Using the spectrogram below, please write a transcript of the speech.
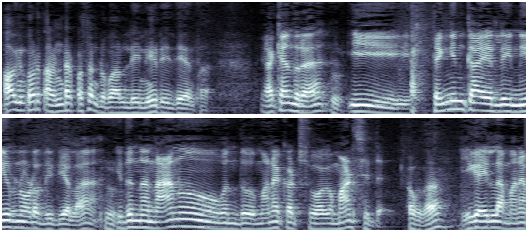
ಅವಾಗ ನಿಮ್ಗೆ ಗೊತ್ತಾ ಹಂಡ್ರೆಡ್ ಪರ್ಸೆಂಟ್ ಅಲ್ಲಿ ನೀರಿದೆ ಅಂತ. ಯಾಕೆಂದ್ರೆ ಈ ತೆಂಗಿನಕಾಯಲ್ಲಿ ನೀರು ನೋಡೋದಿದೆಯಲ್ಲ ಇದನ್ನ ನಾನು ಒಂದು ಮನೆ ಕಟ್ಟಿಸುವಾಗ ಮಾಡಿಸಿದ್ದೆ. ಹೌದಾ? ಈಗ ಇಲ್ಲ ಮನೆ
